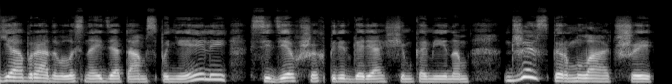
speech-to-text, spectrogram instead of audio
Я обрадовалась, найдя там спаниелей, сидевших перед горящим камином. Джеспер-младший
